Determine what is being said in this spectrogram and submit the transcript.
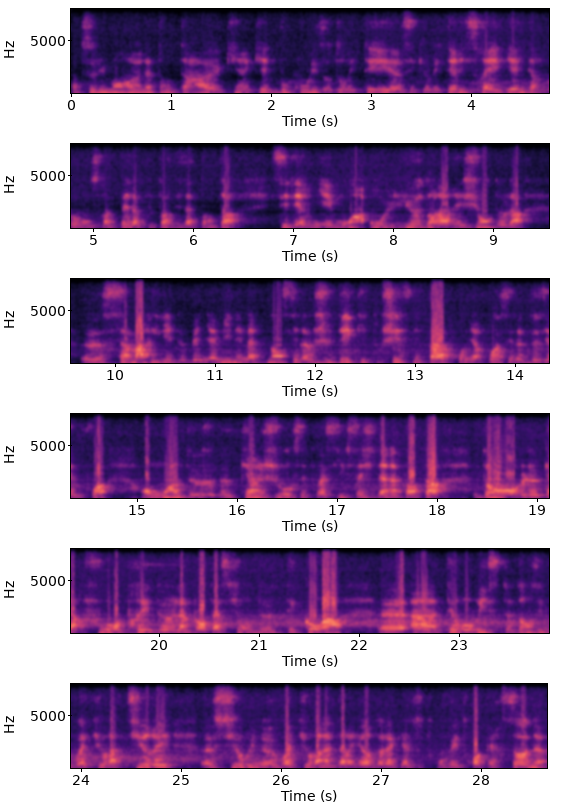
Absolument un attentat euh, qui inquiète beaucoup les autorités euh, sécuritaires israéliennes car comme on se rappelle, la plupart des attentats ces derniers mois ont eu lieu dans la région de la Samarie et de Benjamin et maintenant c'est la Judée qui est touchée. Ce n'est pas la première fois, c'est la deuxième fois en moins de 15 jours. Cette fois-ci, il s'agit d'un attentat dans le carrefour près de l'implantation de Tekoa. Euh, un terroriste dans une voiture a tiré euh, sur une voiture à l'intérieur de laquelle se trouvaient trois personnes,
